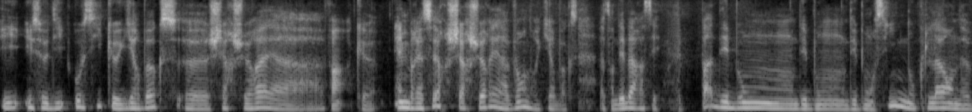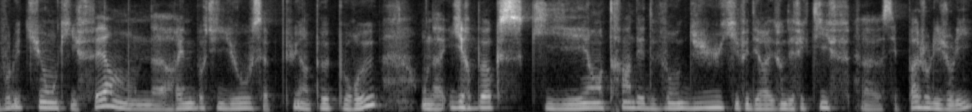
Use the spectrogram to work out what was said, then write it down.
Et il se dit aussi que Gearbox euh, chercherait à. Enfin, que Embracer chercherait à vendre Gearbox, à s'en débarrasser. Pas des bons, des, bons, des bons signes. Donc là, on a Volution qui ferme, on a Rainbow Studio, ça pue un peu pour eux. On a Gearbox qui est en train d'être vendu, qui fait des réductions d'effectifs. Euh, c'est pas joli, joli.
